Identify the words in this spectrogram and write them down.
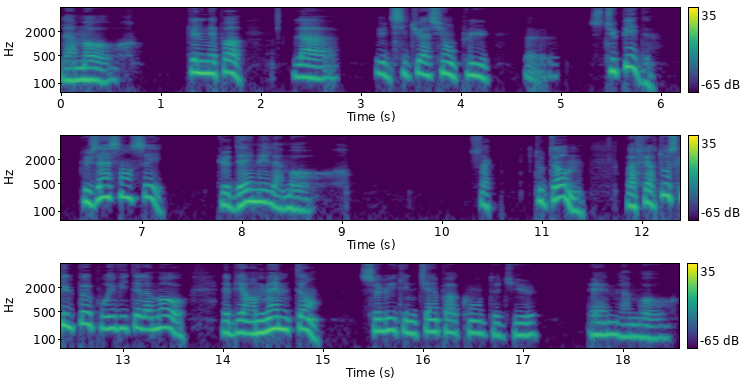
la mort. Quelle n'est pas la, une situation plus euh, stupide, plus insensée que d'aimer la mort. Tout homme va faire tout ce qu'il peut pour éviter la mort, eh bien en même temps, celui qui ne tient pas compte de Dieu aime la mort.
